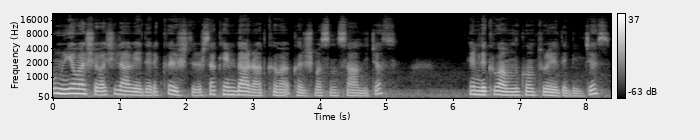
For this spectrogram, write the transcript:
Unu yavaş yavaş ilave ederek karıştırırsak hem daha rahat karışmasını sağlayacağız. Hem de kıvamını kontrol edebileceğiz.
